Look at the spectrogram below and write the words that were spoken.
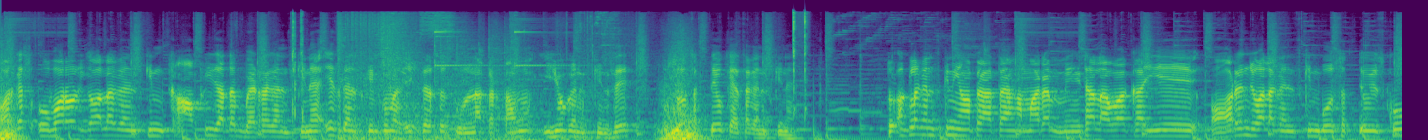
और गैस ओवरऑल ये वाला गन स्किन काफ़ी ज़्यादा बेटर गन स्किन है। इस गन स्किन को मैं इस तरह से तुलना करता हूँ यो गन स्किन से। सोच सकते हो कैसा गन स्किन है? तो अगला गन स्किन यहाँ पे आता है हमारा मेटा लावा का, ये ऑरेंज वाला गन स्किन बोल सकते हो इसको।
